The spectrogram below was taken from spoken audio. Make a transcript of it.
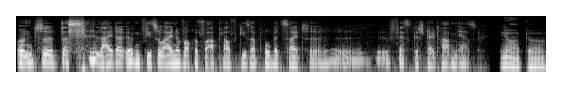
und äh, das leider irgendwie so eine Woche vor Ablauf dieser Probezeit äh, äh, festgestellt haben erst. Ja, da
